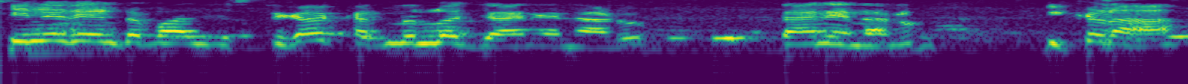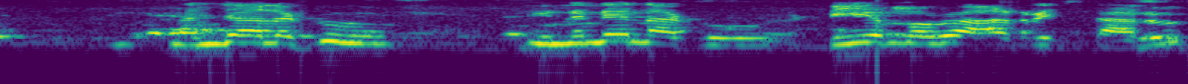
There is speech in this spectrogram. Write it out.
సీనియర్ ఎంటమాలజిస్ట్గా కర్నూలులో జాయిన్ అయినాడు జాయిన్ అయినాను. ఇక్కడ నంద్యాలకు నిన్ననే నాకు డిఎంఓగా ఆర్డర్ ఇచ్చినారు.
